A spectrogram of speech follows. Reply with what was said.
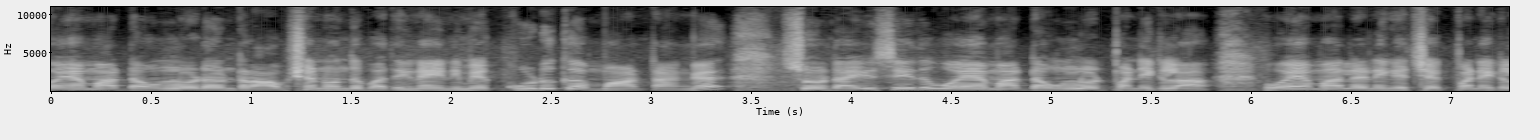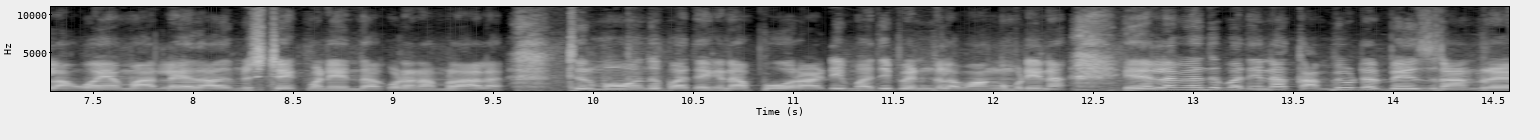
ஓஎம்ஆர் டவுன்லோடுன்ற ஆப்ஷன் வந்து பார்த்திங்கன்னா இனிமேல் கொடுக்க மாட்டாங்க. ஸோ தயவுசெய்து ஓஎம்ஆர் டவுன்லோட் பண்ணிக்கலாம். ஓஎம்ஆரில் நீங்கள் செக் பண்ணிக்கலாம். ஓஎம்ஆரில் ஏதாவது மிஸ்டேக் பண்ணியிருந்தால் கூட நம்மளால் திரும்பவும் வந்து பார்த்திங்கன்னா போராடி மதிப்பெண்களை வாங்க முடியும்னா இது எல்லாமே வந்து பார்த்திங்கன்னா கம்ப்யூட்டர் பேஸ்டான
